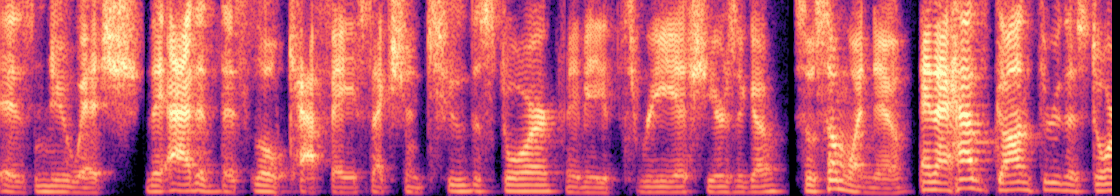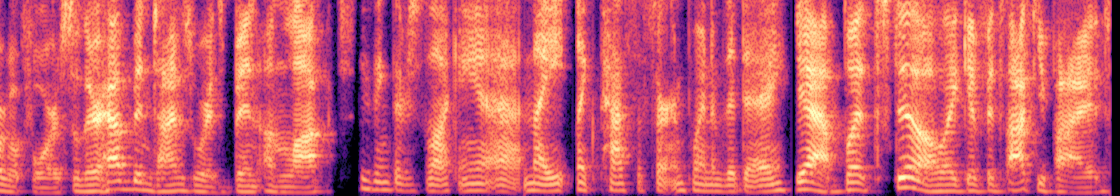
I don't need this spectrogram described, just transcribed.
is newish. They added this little cafe section to the store maybe three ish years ago. So somewhat new. And I have gone through this door before. So there have been times where it's been unlocked. you think they're just locking it at night, like past a certain point of the day, Yeah, but still, like if it's occupied,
